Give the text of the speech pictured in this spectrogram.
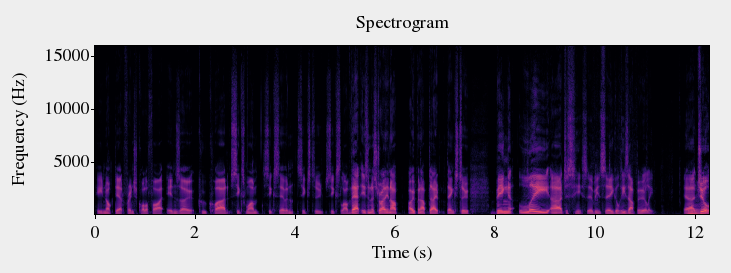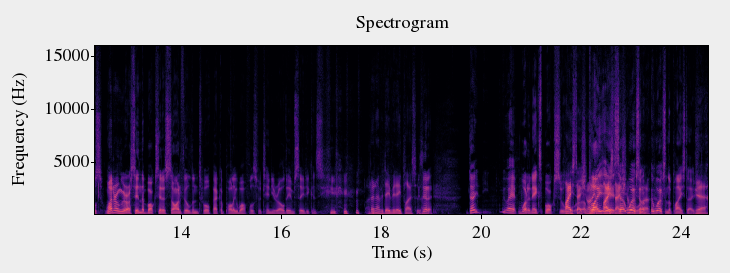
He knocked out French qualifier Enzo Couacaud 6 1, 6 7, 6 2, 6 love. That is an Australian up, Open update thanks to Bing Lee. Uh, just here, Serbian Seagull. He's up early. Uh, Hmm. Jules, wondering where I send the box set of Seinfeld and 12 pack of Polly Waffles for 10 year old MC to consume. I don't have a DVD player. so is that a, don't you have, what, an Xbox or PlayStation. A I play, think yeah, so PlayStation it works, on a, it works on the PlayStation. Yeah.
